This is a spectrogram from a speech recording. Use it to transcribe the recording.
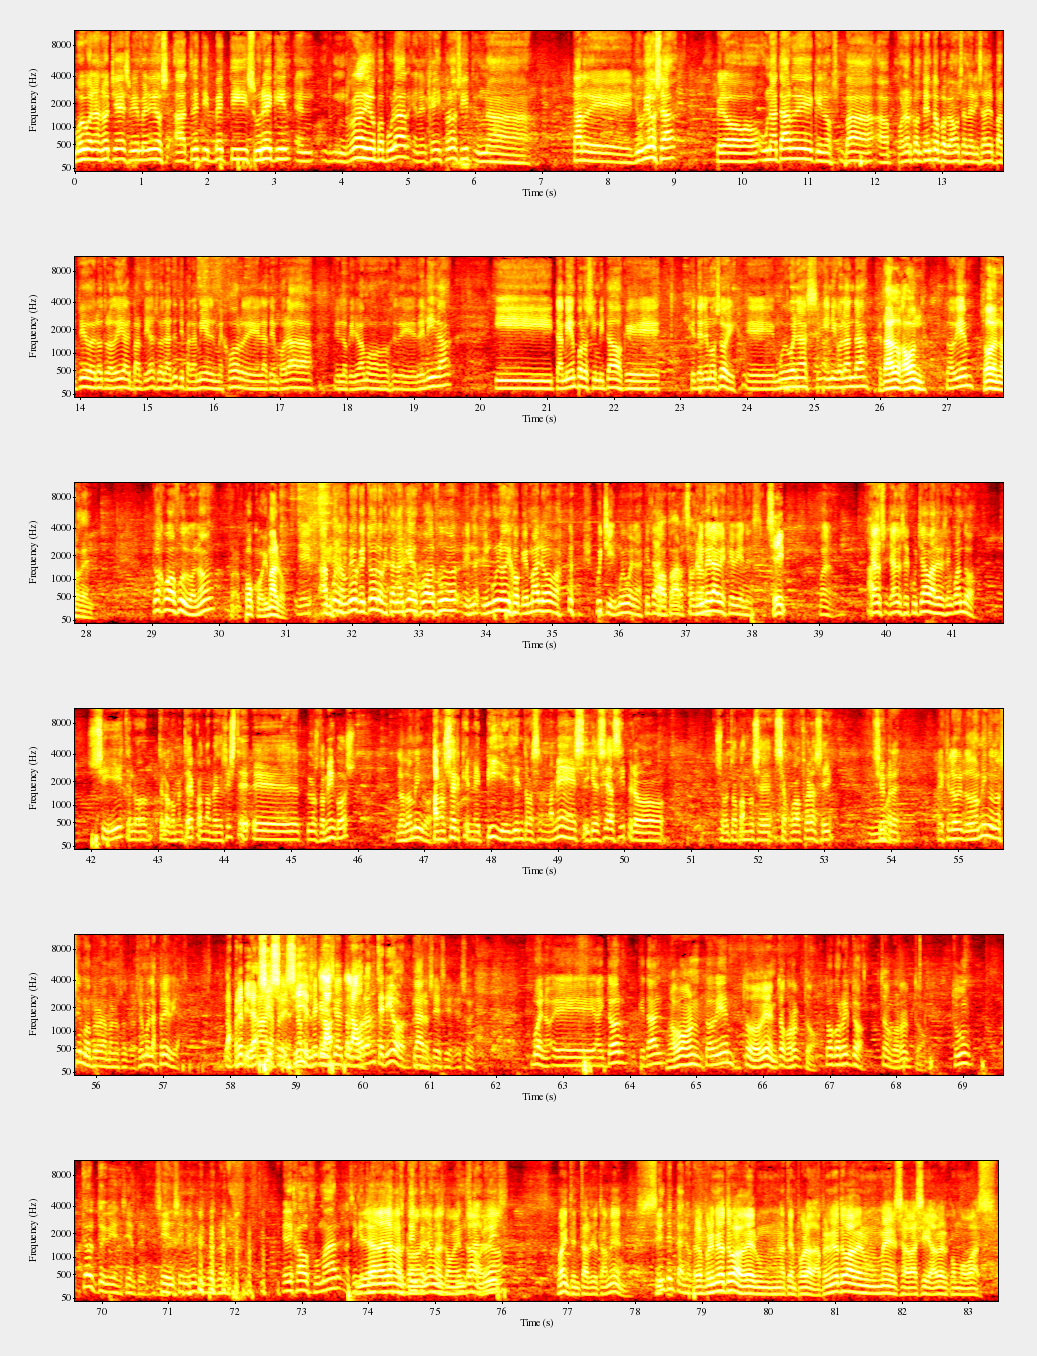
Muy buenas noches, bienvenidos a Athletic Betty Surekin en Radio Popular, en el James Prosit, una tarde lluviosa, pero una tarde que nos va a poner contentos porque vamos a analizar el partido del otro día, el partidazo del Athletic, para mí el mejor de la temporada en lo que llevamos de, de liga, y también por los invitados que, que tenemos hoy. Eh, muy buenas, Íñigo Landa, ¿Qué tal, Gabón? ¿todo bien? Todo en orden. Tú has jugado fútbol, ¿no? Poco y malo. Ah, bueno, veo que todos los que están aquí han jugado al fútbol ninguno dijo que malo. Cuchi, muy buenas, ¿qué tal? Par. Primera vez que vienes. Sí, Bueno, ¿ya, nos, ¿ya nos escuchabas de vez en cuando? sí, te lo, te lo comenté cuando me dijiste eh, los domingos, Los domingos. a no ser que me pille yendo a San Mamés y que sea así, pero sobre todo cuando se, se juega afuera, sí, siempre. Es que lo- los domingos no hacemos programa nosotros, hacemos las previas. La previa, Ah, sí, la sí, previa. sí, No, pensé que la, hora anterior. Claro, sí, sí, eso es. Bueno, eh, Aitor, ¿qué tal? Gabón, ¿Todo bien? todo bien, todo correcto. ¿Todo correcto? Todo correcto. ¿Tú? Yo estoy bien siempre, sin, sin ningún tipo de problema. He dejado fumar, así que Ya, estoy ya más me has contento ya que me has un- que un comentado. Luis. Voy a intentar yo también. Sí. Inténtalo. Pero primero te voy a ver una temporada. Primero te voy a ver un mes algo así, a ver cómo vas.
